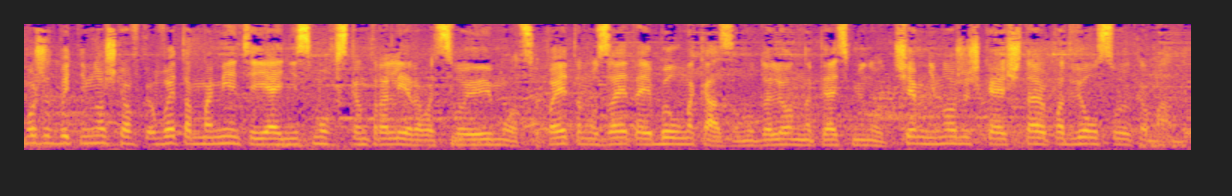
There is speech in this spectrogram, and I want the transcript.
может быть, немножко в в этом моменте я не смог сконтролировать свою эмоцию. Поэтому за это и был наказан удален на 5 минут. Чем немножечко, я считаю, подвел свою команду.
